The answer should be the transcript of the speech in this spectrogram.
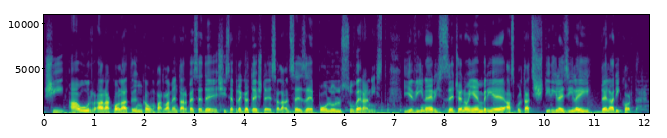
și Aur a racolat încă un parlamentar PSD și se pregătește să lanseze polul suveranist. E vineri, 10 noiembrie, ascultați știrile zilei de la Recorder.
